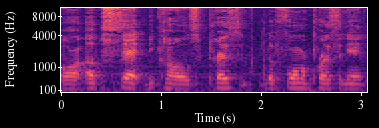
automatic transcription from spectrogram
are upset because president, the former president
